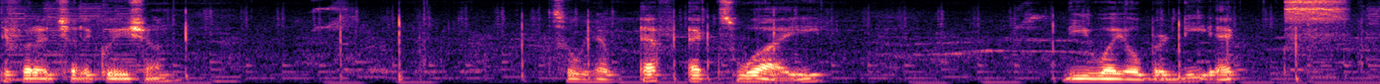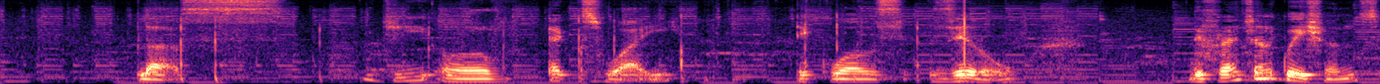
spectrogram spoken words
differential equation. So we have fxy dy over dx plus g of xy equals 0 differential equations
